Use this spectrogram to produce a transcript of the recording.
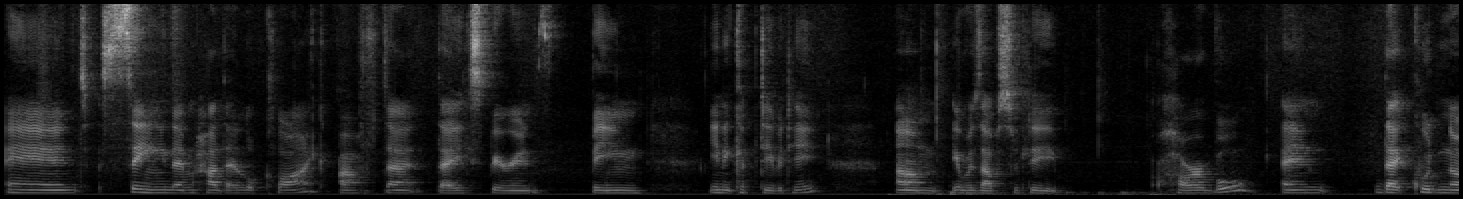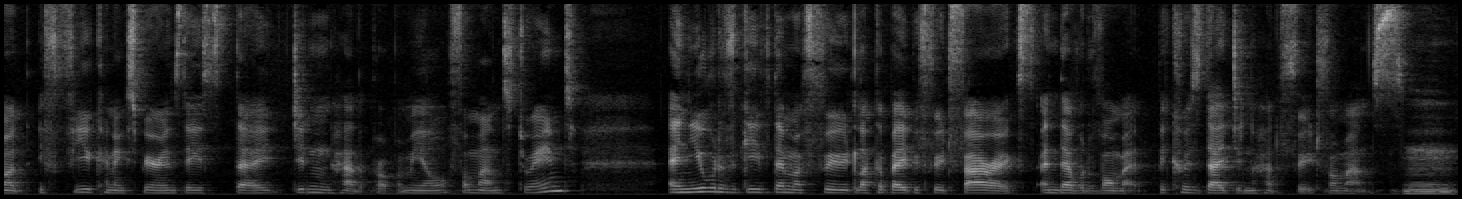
and seeing them how they look like after they experience being in a captivity. Um, it was absolutely horrible and they could not if you can experience this they didn't have a proper meal for months to end and you would have give them a food like a baby food Farex and they would vomit because they didn't have food for months. Mm.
